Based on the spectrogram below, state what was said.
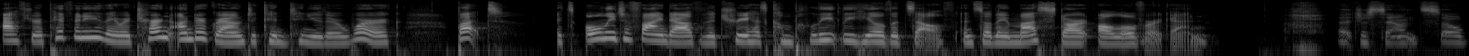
After Epiphany, they return underground to continue their work, but it's only to find out that the tree has completely healed itself, and so they must start all over again. That just sounds so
